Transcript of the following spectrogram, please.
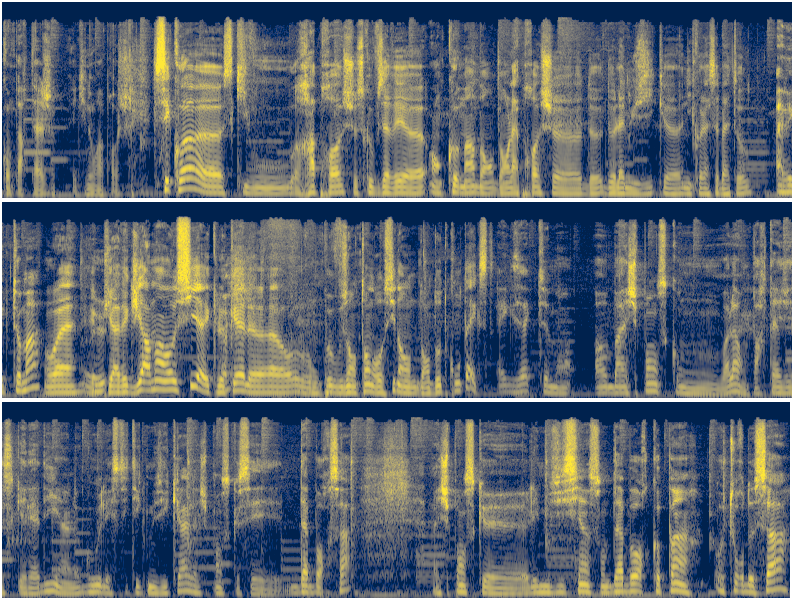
qu'on partage et qui nous rapprochent. C'est quoi euh, ce qui vous rapproche, ce que vous avez euh, en commun dans, dans l'approche euh, de, de la musique, euh, Nicolas Sabato? Avec Thomas? Ouais, et Euh, puis avec Germain aussi, avec lequel euh, on peut vous entendre aussi dans dans d'autres contextes. Exactement. Oh, bah, je pense qu'on voilà, on partage ce qu'elle a dit, hein, le goût et l'esthétique musicale. Je pense que c'est d'abord ça. Euh, Je pense que les musiciens sont d'abord copains autour de ça.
